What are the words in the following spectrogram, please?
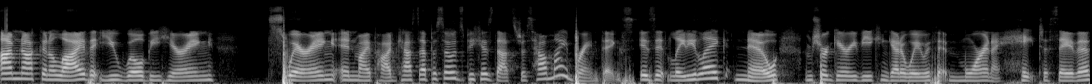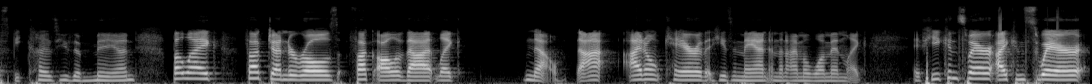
I'm not going to lie that you will be hearing swearing in my podcast episodes because that's just how my brain thinks. Is it ladylike? No. I'm sure Gary Vee can get away with it more, and I hate to say this because he's a man, but like, fuck gender roles, fuck all of that. Like, no, I, I don't care that he's a man and that I'm a woman. Like, if he can swear, I can swear.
